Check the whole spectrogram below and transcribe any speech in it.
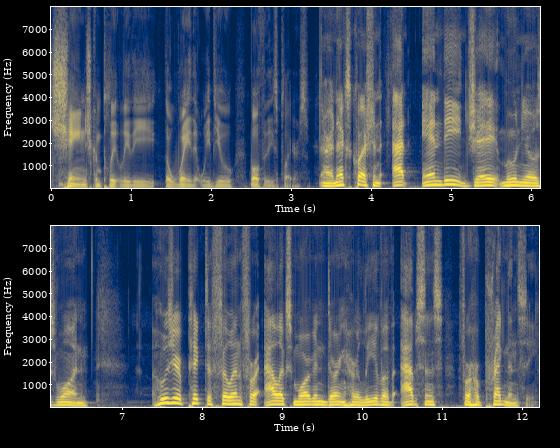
change completely the the way that we view both of these players. All right, next question at Andy J Munoz one. Who's your pick to fill in for Alex Morgan during her leave of absence for her pregnancy?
